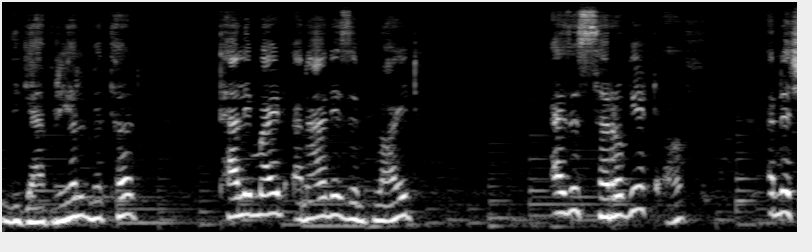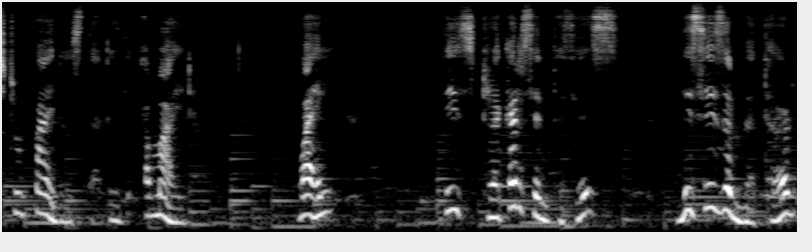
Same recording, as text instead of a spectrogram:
In the Gabriel method, phthalimide anion is employed as a surrogate of NH2 minus that is the amide. While the Strecker synthesis, this is a method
